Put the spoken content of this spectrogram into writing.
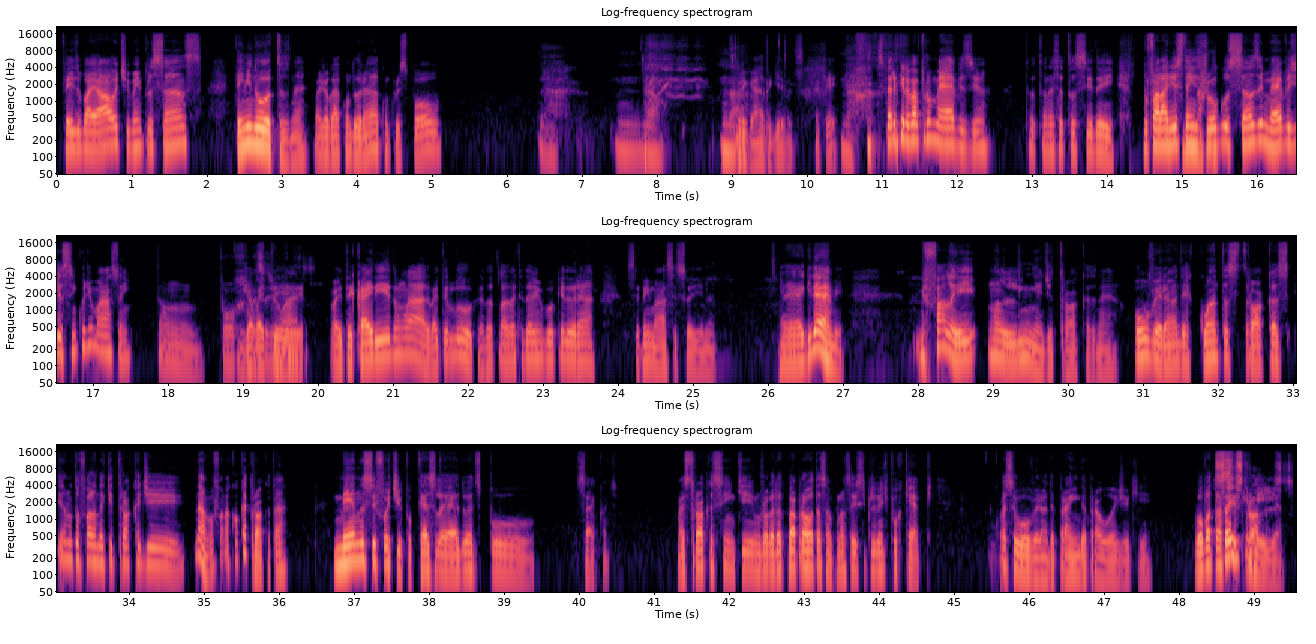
Fez o buyout, vem pro Suns, tem minutos, né? Vai jogar com Duran, com Chris Paul. Ah não. não. Obrigado, Gibbs. Ok. Não. Espero que ele vá pro Mavis, viu? Tô, tô, nessa torcida aí. Por falar nisso, tem não. jogo Suns e Mavis dia 5 de março, hein? Então, Porra, já vai, vai ter demais. vai ter Kairi de um lado, vai ter Luca, do outro lado vai ter Devin Booker e Duran. Vai ser bem massa isso aí, né? É, Guilherme, me fala aí uma linha de trocas, né? over-under, quantas trocas. Eu não tô falando aqui troca de. Não, vou falar qualquer troca, tá? Menos se for tipo Kessler Edwards por second. Mas troca assim que um jogador que vai para rotação, que não seja simplesmente por cap. Qual é o seu over-under para ainda para hoje aqui? Vou botar 6,5.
